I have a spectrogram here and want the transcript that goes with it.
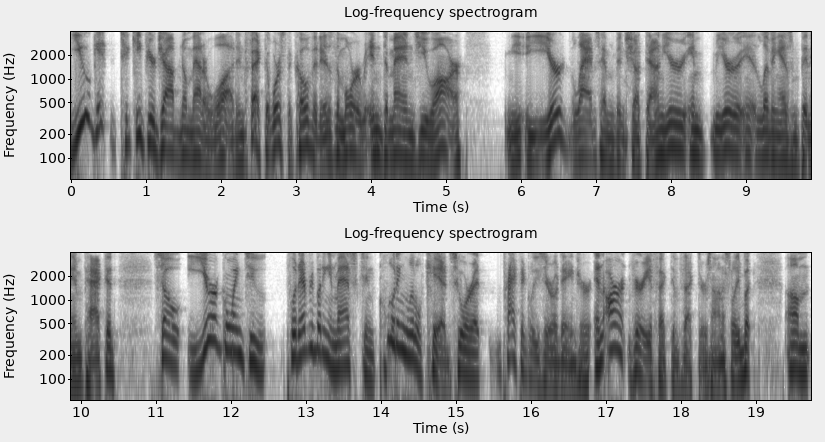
you get to keep your job no matter what. In fact, the worse the COVID is, the more in demand you are. your labs haven't been shut down. Your your living hasn't been impacted. So you're going to put everybody in masks, including little kids who are at practically zero danger and aren't very effective vectors, honestly. But um,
